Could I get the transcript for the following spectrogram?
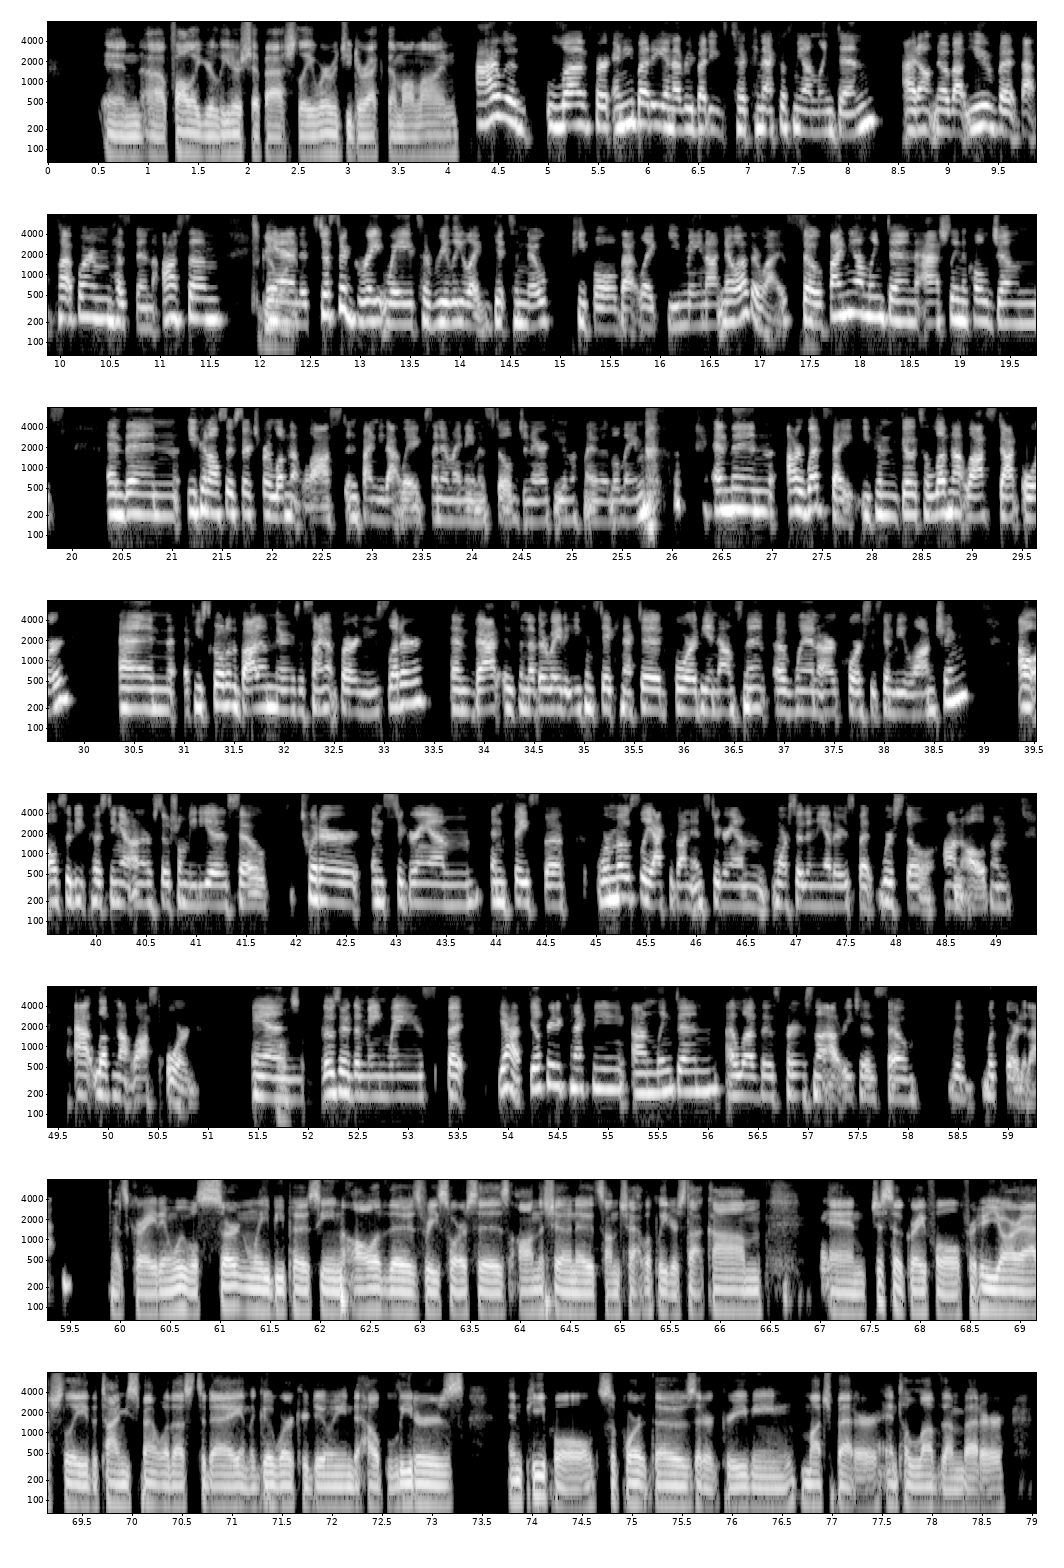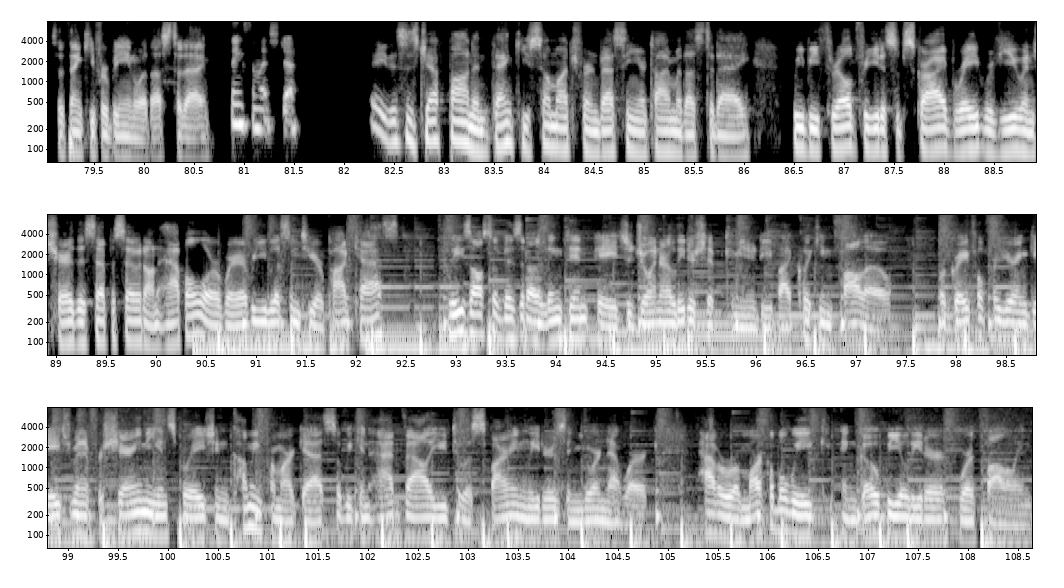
and uh, follow your leadership, Ashley, where would you direct them online? I would love for anybody and everybody to connect with me on LinkedIn. I don't know about you, but that platform has been awesome. It's and one. it's just a great way to really like get to know people that like you may not know otherwise. So find me on LinkedIn, Ashley Nicole Jones. And then you can also search for Love Not Lost and find me that way because I know my name is still generic even with my middle name. and then our website, you can go to lovenotlost.org and if you scroll to the bottom, there's a sign up for our newsletter. And that is another way that you can stay connected for the announcement of when our course is going to be launching. I'll also be posting it on our social media. So, Twitter, Instagram, and Facebook. We're mostly active on Instagram more so than the others, but we're still on all of them at lovenotlost.org. And awesome. those are the main ways. But yeah, feel free to connect me on LinkedIn. I love those personal outreaches. So, would look forward to that. That's great. And we will certainly be posting all of those resources on the show notes on chatwithleaders.com. And just so grateful for who you are, Ashley, the time you spent with us today, and the good work you're doing to help leaders and people support those that are grieving much better and to love them better. So thank you for being with us today. Thanks so much, Jeff. Hey, this is Jeff Bond, and thank you so much for investing your time with us today. We'd be thrilled for you to subscribe, rate, review, and share this episode on Apple or wherever you listen to your podcasts. Please also visit our LinkedIn page to join our leadership community by clicking follow. We're grateful for your engagement and for sharing the inspiration coming from our guests so we can add value to aspiring leaders in your network. Have a remarkable week and go be a leader worth following.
